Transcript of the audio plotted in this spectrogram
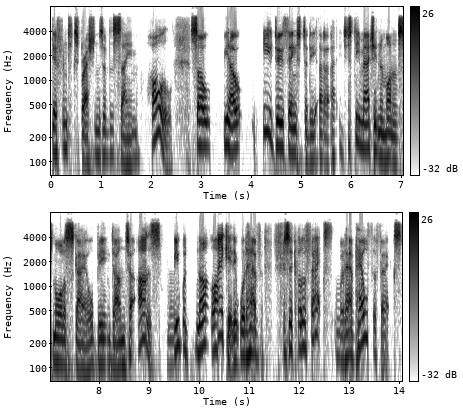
different expressions of the same whole. So, you know, you do things to the earth, just imagine them on a smaller scale being done to us. We would not like it. It would have physical effects, would have health effects,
